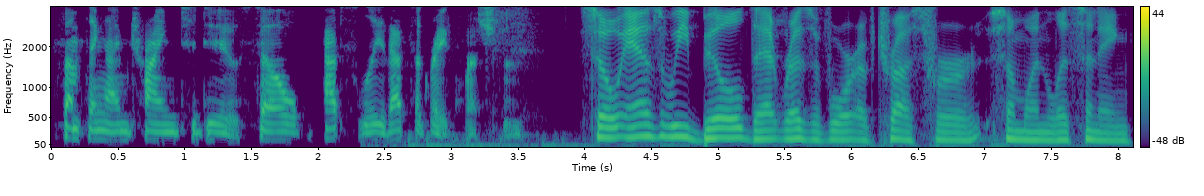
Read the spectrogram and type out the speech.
something I'm trying to do. So, absolutely, that's a great question. So, as we build that reservoir of trust for someone listening,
